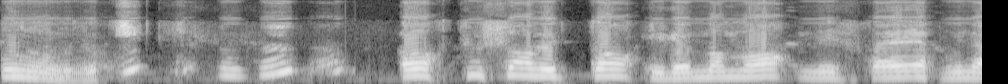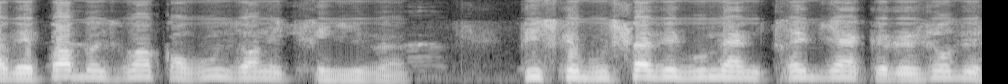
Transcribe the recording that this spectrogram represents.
11. Mhm. Or, touchant le temps et le moment, mes frères, vous n'avez pas besoin qu'on vous en écrive puisque vous savez vous-même très bien que le jour du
